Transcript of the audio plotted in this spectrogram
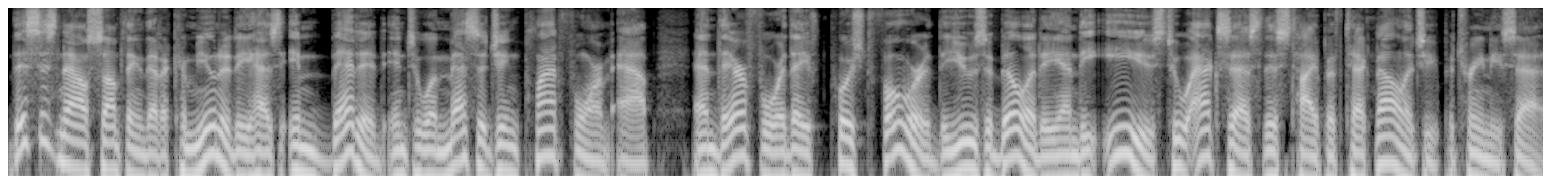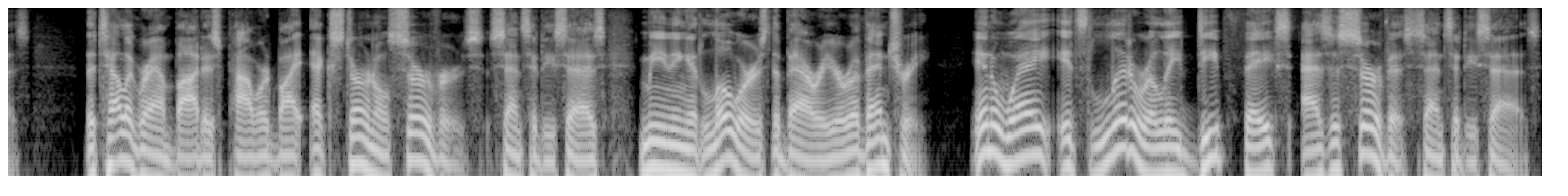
This is now something that a community has embedded into a messaging platform app, and therefore they've pushed forward the usability and the ease to access this type of technology, Patrini says. The Telegram bot is powered by external servers, Sensity says, meaning it lowers the barrier of entry. In a way, it's literally deep fakes as a service, Sensity says.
